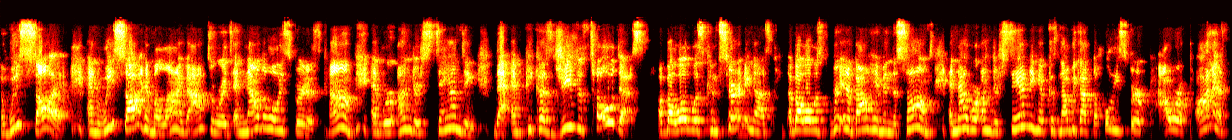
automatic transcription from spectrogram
And we saw it and we saw him alive afterwards. And now the Holy Spirit has come and we're understanding that. And because Jesus told us about what was concerning us, about what was written about him in the Psalms. And now we're understanding it because now we got the Holy Spirit power upon us.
